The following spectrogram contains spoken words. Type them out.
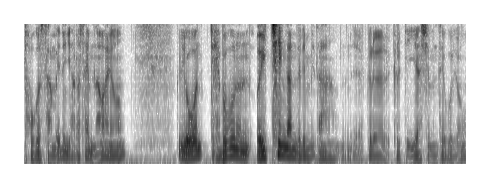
토그사 뭐 이런 여러 사람이 나와요. 그 요원 대부분은 의체 인간들입니다. 이제 그렇게 이해하시면 되고요.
